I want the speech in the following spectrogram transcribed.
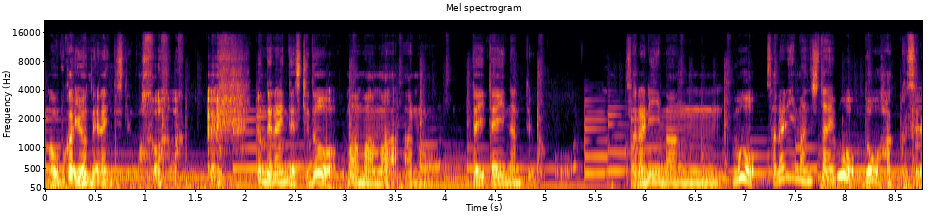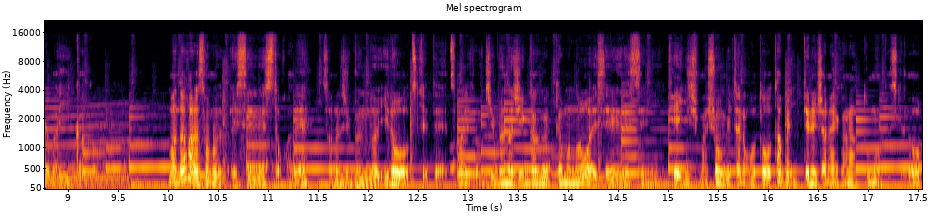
まあ僕は読んでないんですけど 読んでないんですけど、まあまあまあ、あの、大体なんていうかこう、サラリーマンを、サラリーマン自体をどうハックすればいいか。まあだからその SNS とかで、その自分の色をつけて、つまりその自分の人格ってものを SNS に定義しましょうみたいなことを多分言ってるんじゃないかなと思うんですけど、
